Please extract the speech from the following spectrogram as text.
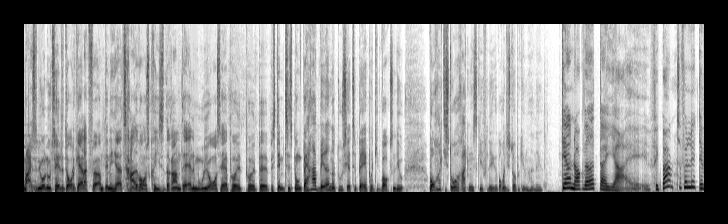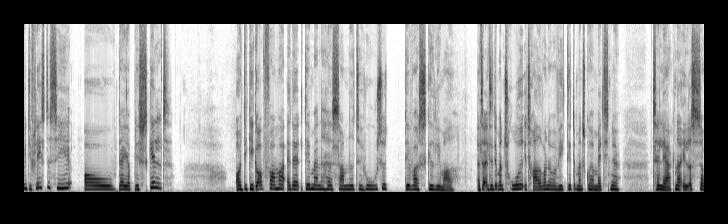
Maja Senior, nu talte Dorte Gerlach før om denne her 30-årskrise, der ramte alle mulige årsager på et, på et øh, bestemt tidspunkt. Hvad har været, når du ser tilbage på dit voksenliv? Hvor har de store retningsskift ligget? Hvor har de store begivenheder ligget? Det har nok været, da jeg øh, fik børn, selvfølgelig. Det vil de fleste sige. Og da jeg blev skilt, og det gik op for mig, at alt det, man havde samlet til huse, det var skidelig meget. Altså alt det, man troede i 30'erne var vigtigt, at man skulle have matchende tallerkener, ellers så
